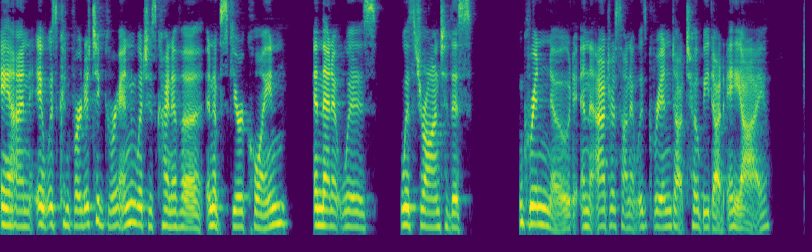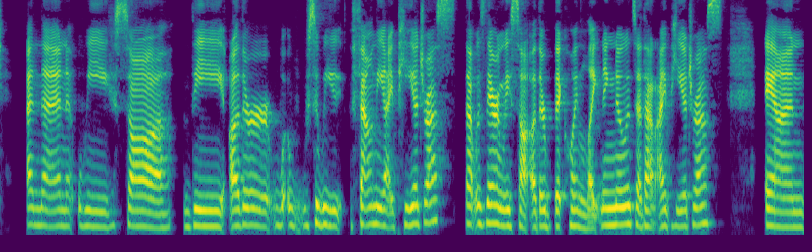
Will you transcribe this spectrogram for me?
and it was converted to grin which is kind of a, an obscure coin and then it was withdrawn to this grin node and the address on it was grin.toby.ai And then we saw the other, so we found the IP address that was there and we saw other Bitcoin Lightning nodes at that IP address. And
